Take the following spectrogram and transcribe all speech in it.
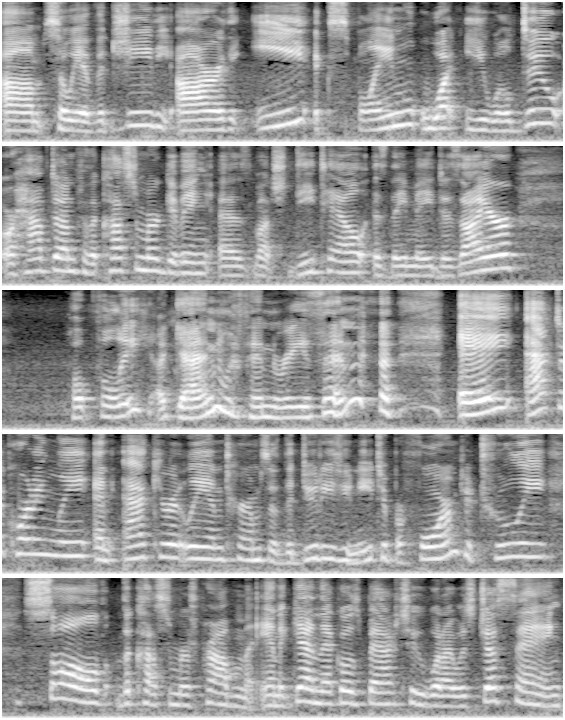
Um, so we have the G, the R, the E, explain what you will do or have done for the customer, giving as much detail as they may desire hopefully, again, within reason. A, act accordingly and accurately in terms of the duties you need to perform to truly solve the customer's problem. And again, that goes back to what I was just saying.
